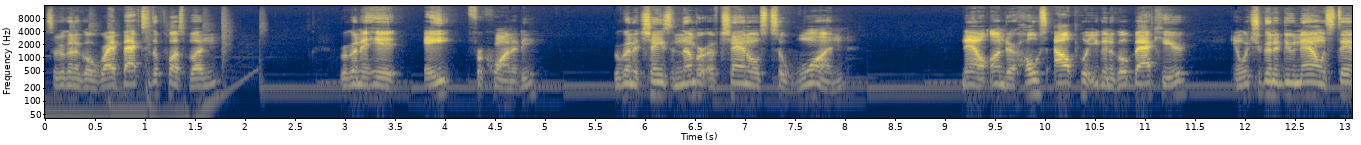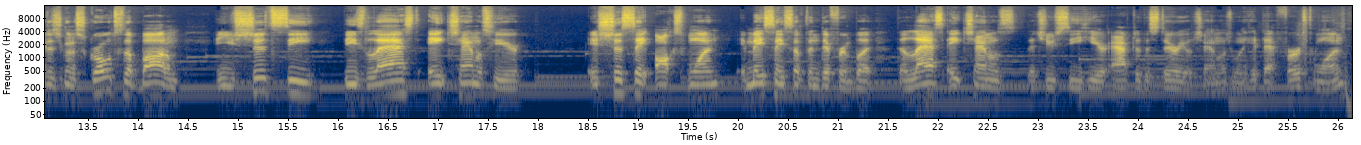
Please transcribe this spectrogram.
So we're gonna go right back to the plus button. We're gonna hit eight for quantity. We're gonna change the number of channels to one. Now under host output, you're gonna go back here. And what you're gonna do now instead is you're gonna scroll to the bottom and you should see these last eight channels here it should say aux1 it may say something different but the last eight channels that you see here after the stereo channels you want to hit that first one.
